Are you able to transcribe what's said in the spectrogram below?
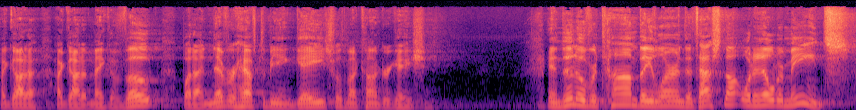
I got to I got to make a vote, but I never have to be engaged with my congregation. And then over time, they learn that that's not what an elder means,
